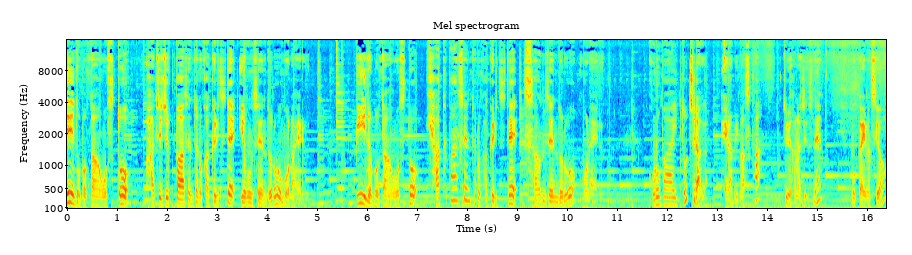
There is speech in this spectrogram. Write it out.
A のボタンを押すと80%の確率で4000ドルをもらえる。B のボタンを押すと100%の確率で3000ドルをもらえる。この場合どちらが選びますか？という話ですね。もう一回言いますよ。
